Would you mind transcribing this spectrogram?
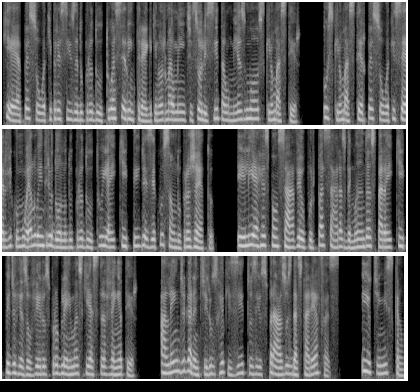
que é a pessoa que precisa do produto a ser entregue que normalmente solicita o mesmo ao Scrum Master. O Scrum Master pessoa que serve como elo entre o dono do produto e a equipe de execução do projeto. Ele é responsável por passar as demandas para a equipe de resolver os problemas que esta venha a ter. Além de garantir os requisitos e os prazos das tarefas. E o time Scrum,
